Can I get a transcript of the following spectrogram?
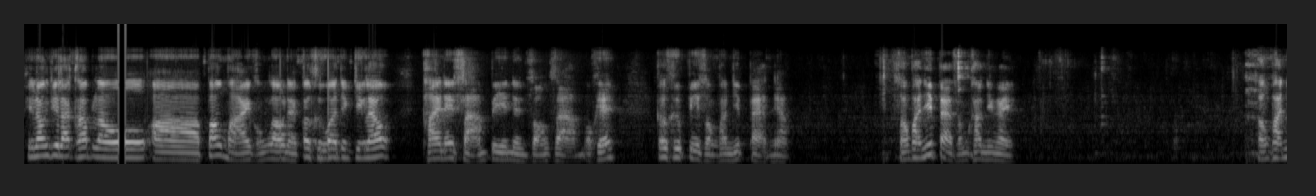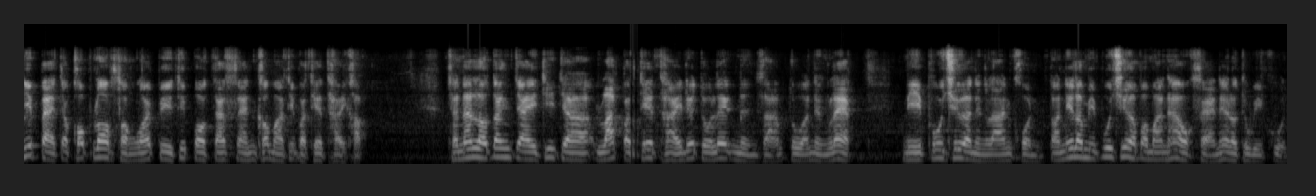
พี่น้องที่รักครับเราอ่าเป้าหมายของเราเนี่ยก็คือว่าจริง ๆ แล้ว ภายในสามปีหนึ่งสองสามโอเค ก็คือปีสองพันยิบแปดเนี่ยสองพันยิบแปดสำคัญยังไงสองพันยิบแปดจะครบรอบสองร้อยปีที่โปรเตสแตนต์เข้ามาที่ประเทศไทยครับ ฉะนั้นเราตั้งใจที่จะรักประเทศไทยด้วยตัวเลขหนึ่งสามตัวหนึ่งแรก มีผู้เชื่อหนึ่งล้านคน ตอนนี้เรามีผู้เชื่อประมาณห้าหกแสนให้เราทวีคูณ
